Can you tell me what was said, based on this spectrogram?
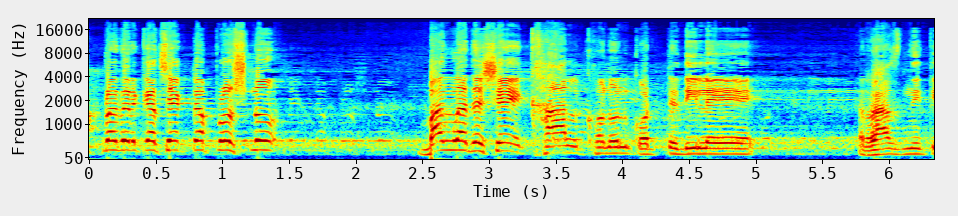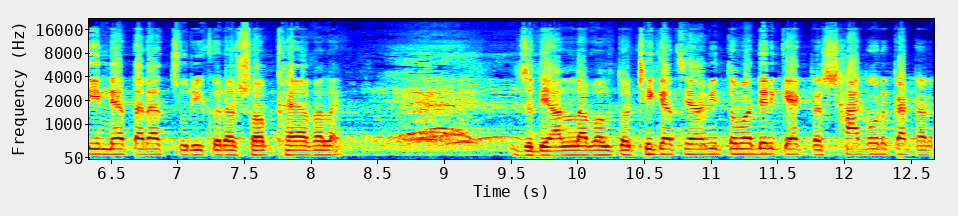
আপনাদের কাছে একটা প্রশ্ন। বাংলাদেশে খাল খনন করতে দিলে রাজনীতি নেতারা চুরি করে সব খায়া ফেলায়? যদি আল্লাহ বলতো, ঠিক আছে, আমি তোমাদেরকে একটা সাগর কাটার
